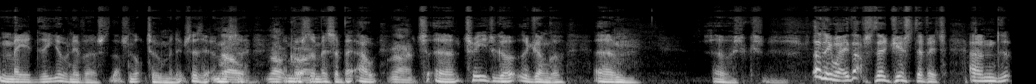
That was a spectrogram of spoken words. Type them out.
made the universe. That's not two minutes, is it? I No, must have, not I must have missed a bit out. Right. Uh, trees grow at the jungle. Um, oh, anyway, that's the gist of it. And,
